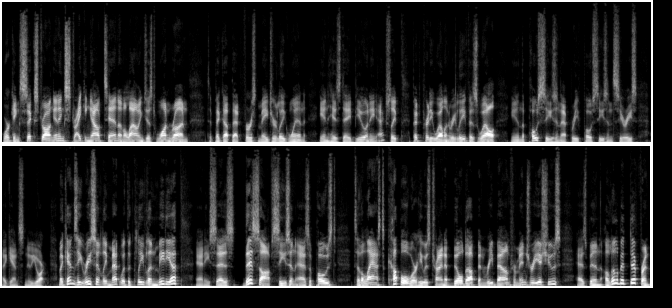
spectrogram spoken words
working six strong innings, striking out 10, and allowing just one run to pick up that first major league win in his debut. And he actually pitched pretty well in relief as well in the postseason, that brief postseason series against New York. McKenzie recently met with the Cleveland media, and he says this offseason, as opposed to the last couple where he was trying to build up and rebound from injury issues, has been a little bit different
